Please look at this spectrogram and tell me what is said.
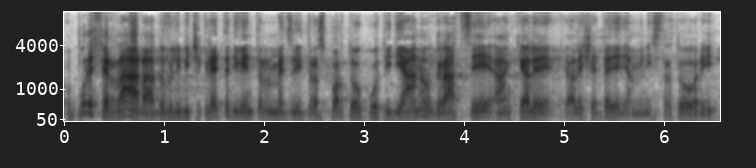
Oppure Ferrara, dove le biciclette diventano il mezzo di trasporto quotidiano grazie anche alle, alle scelte degli amministratori.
